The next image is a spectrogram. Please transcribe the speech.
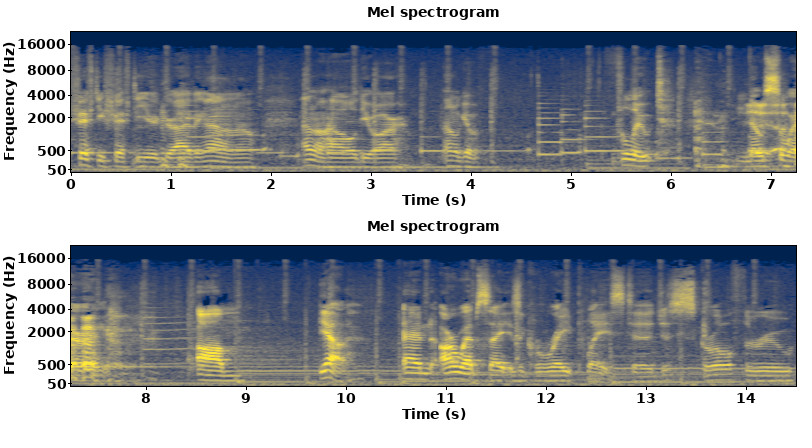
Uh, 50-50 you're driving. I don't know. I don't know how old you are. I don't give a flute. No Yeah. swearing. Um, yeah, and our website is a great place to just scroll through,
